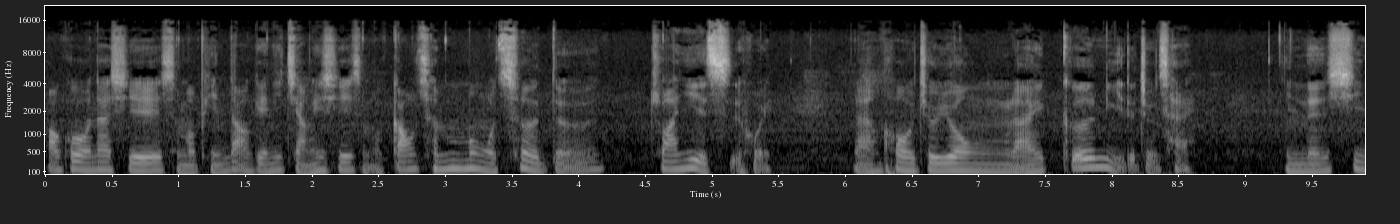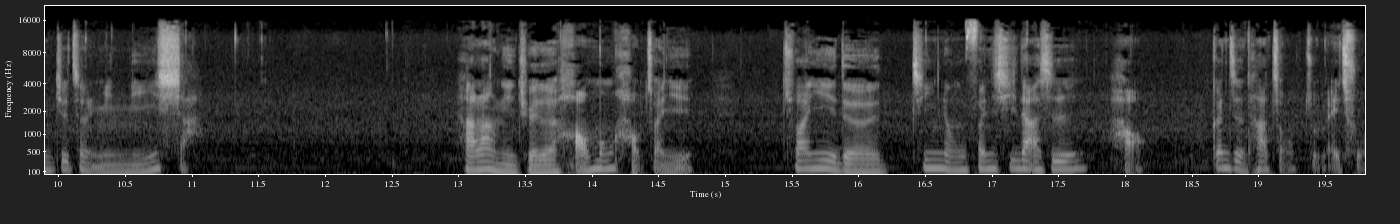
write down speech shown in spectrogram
包括那些什么频道给你讲一些什么高深莫测的专业词汇，然后就用来割你的韭菜，你能信就证明你傻。他让你觉得好猛好专业，专业的金融分析大师好，跟着他走准没错，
